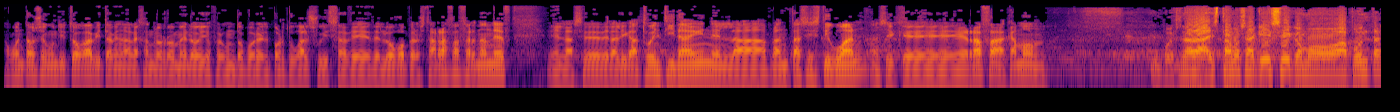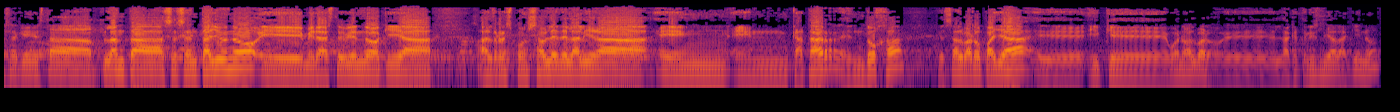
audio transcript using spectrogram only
Aguanta un segundito, Gaby, también Alejandro Romero, y os pregunto por el Portugal-Suiza de, de, luego, pero está Rafa Fernández en la sede de la Liga 29, en la planta 61, así que Rafa, come on. Pues nada, estamos aquí, sí, como apuntas aquí en esta planta 61 y mira, estoy viendo aquí a, al responsable de la liga en, en Qatar, en Doha, que es Álvaro Payá, eh, y que, bueno, Álvaro, eh, la que tenéis liada aquí, ¿no?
